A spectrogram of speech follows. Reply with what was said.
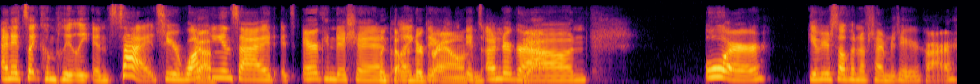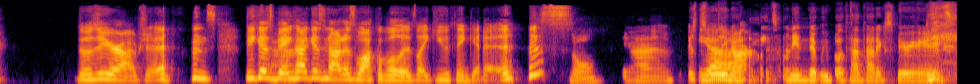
and it's like completely inside. So you're walking inside, it's air conditioned, Like the there- underground. It's underground. Or give yourself enough time to take a car. Those are your options because Yeah. Bangkok is not as walkable as like you think it is. No. yeah, it's Yeah. really not. It's funny that we both had that experience.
